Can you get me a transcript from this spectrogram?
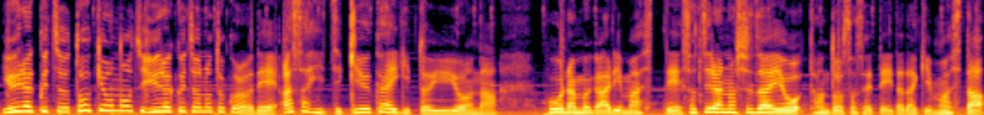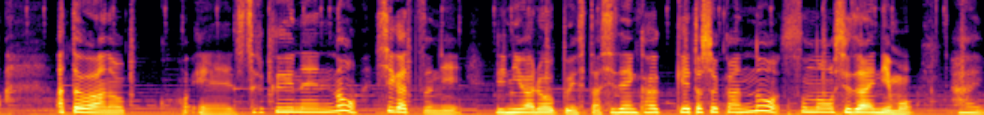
有楽町東京の有楽町のところで朝日地球会議というようなフォーラムがありましてそちらの取材を担当させていただきました。あとはあの、えー昨年の4月にリニューアルオープンした自然科学系図書館のその取材にもはい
